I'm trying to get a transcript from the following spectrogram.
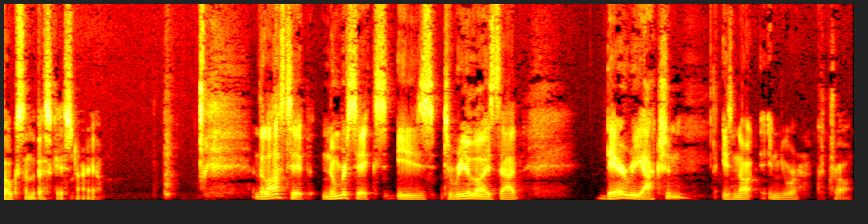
Focus on the best case scenario. And the last tip, number six, is to realize that their reaction is not in your control.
